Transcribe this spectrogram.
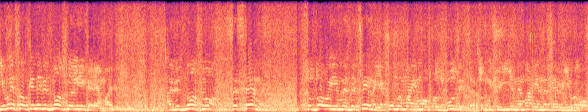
І висновки не відносно лікаря мають бути, а відносно системи судової медицини, яку ми маємо позбутися, тому що її немає ніде в Європі.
